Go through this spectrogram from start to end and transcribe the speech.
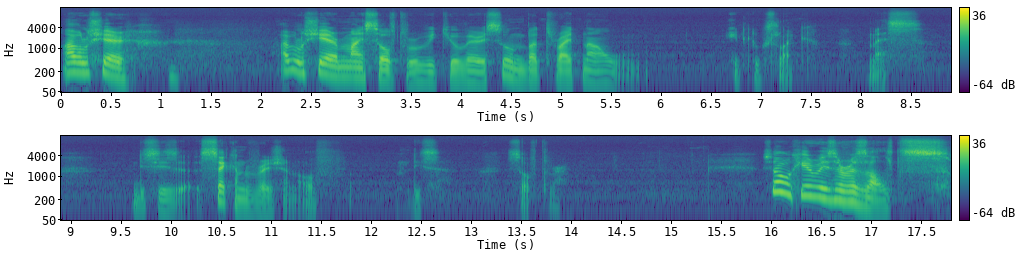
I will share I will share my software with you very soon, but right now it looks like mess. This is a second version of this software. So here is the results.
